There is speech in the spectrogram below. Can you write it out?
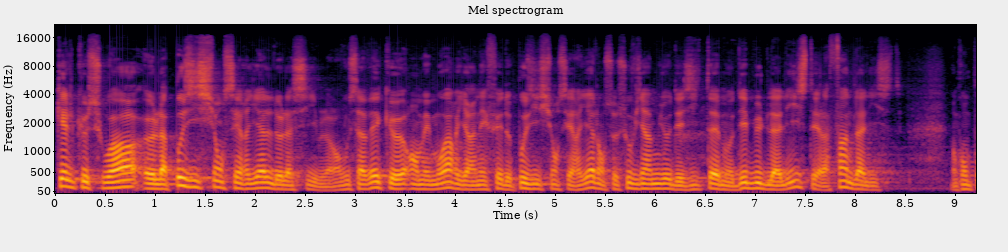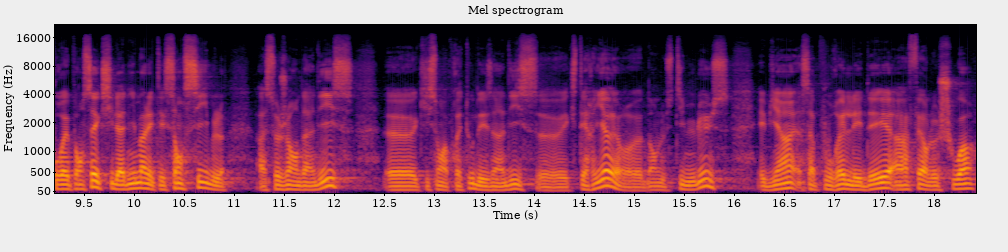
quelle que soit la position sérielle de la cible. Alors vous savez qu'en mémoire, il y a un effet de position sérielle, on se souvient mieux des items au début de la liste et à la fin de la liste. Donc on pourrait penser que si l'animal était sensible à ce genre d'indice, euh, qui sont après tout des indices euh, extérieurs euh, dans le stimulus, eh bien, ça pourrait l'aider à faire le choix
